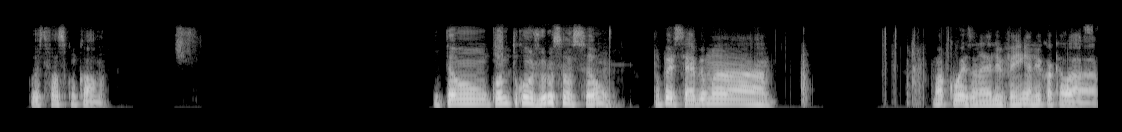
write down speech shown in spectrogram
Depois tu faz com calma. Então, quando tu conjura o Sansão, tu percebe uma uma coisa, né? Ele vem ali com aquela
